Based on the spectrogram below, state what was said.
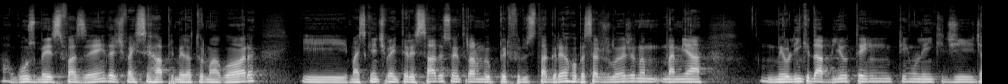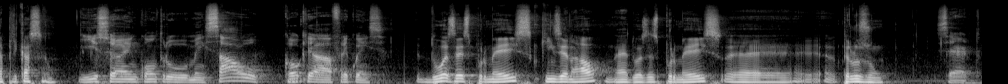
alguns meses fazendo, a gente vai encerrar a primeira turma agora. E, mas quem estiver interessado é só entrar no meu perfil do Instagram, Sérgio Lange, na, na minha meu link da bio tem, tem um link de, de aplicação. E isso é encontro mensal? Qual que é a frequência? Duas vezes por mês, quinzenal, né? duas vezes por mês, é, pelo Zoom. Certo.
